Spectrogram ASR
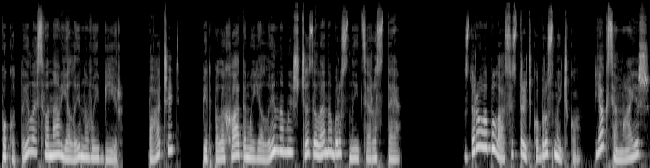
Покотилась вона в ялиновий бір. Бачить, під пелехатими ялинами ще зелена брусниця росте. Здорова була, сестричко, брусничко. Якся маєш?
